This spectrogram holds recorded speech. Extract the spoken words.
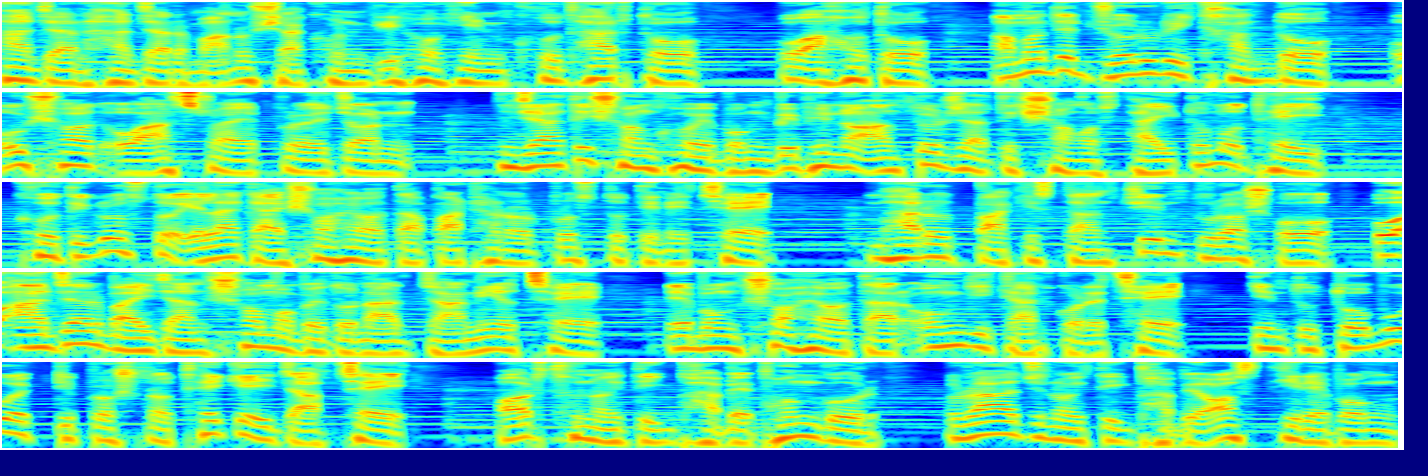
হাজার হাজার মানুষ এখন গৃহহীন, ক্ষুধার্ত ও আহত। আমাদের জরুরি খাদ্য, ঔষধ ও আশ্রয়ের প্রয়োজন। জাতিসংঘ এবং বিভিন্ন আন্তর্জাতিক সংস্থা ইতোমধ্যেই ক্ষতিগ্রস্ত এলাকায় সহায়তা পাঠানোর প্রস্তুতি নিচ্ছে। ভারত, পাকিস্তান, চীন, তুরস্ক ও আজারবাইজান সমবেদনা জানিয়েছে এবং সহায়তার অঙ্গীকার করেছে। কিন্তু তবু একটি প্রশ্ন থেকেই যাচ্ছে, অর্থনৈতিকভাবে ভঙ্গুর, রাজনৈতিকভাবে অস্থির এবং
